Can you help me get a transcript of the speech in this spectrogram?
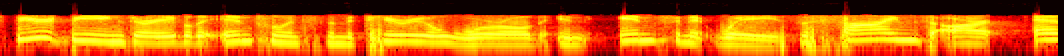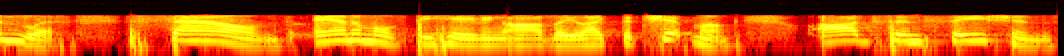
spirit beings are able to influence the material world in infinite ways. The signs are endless. Sounds, animals behaving oddly, like the chipmunk, odd sensations,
